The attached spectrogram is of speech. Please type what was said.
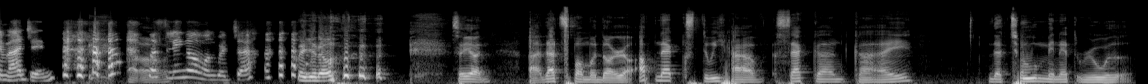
imagine. Mas lingaw man gud siya. like, you know? so, yun. Uh, that's Pomodoro. Up next, we have second kay the two-minute rule.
